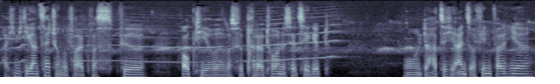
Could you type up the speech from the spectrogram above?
Habe ich mich die ganze Zeit schon gefragt, was für Raubtiere, was für Prädatoren es jetzt hier gibt. Und da hat sich eins auf jeden Fall hier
